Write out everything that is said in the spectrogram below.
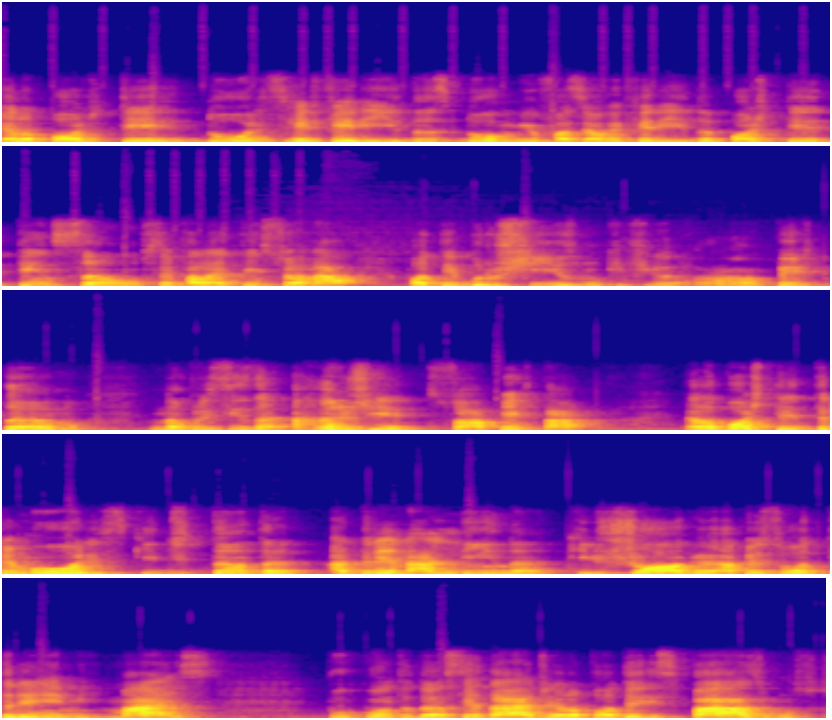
ela pode ter dores referidas, dor miofascial referida, pode ter tensão cefaleia tensional, pode ter bruxismo que fica ah, apertando, não precisa ranger, só apertar. Ela pode ter tremores que de tanta adrenalina que joga a pessoa treme mais por conta da ansiedade. Ela pode ter espasmos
